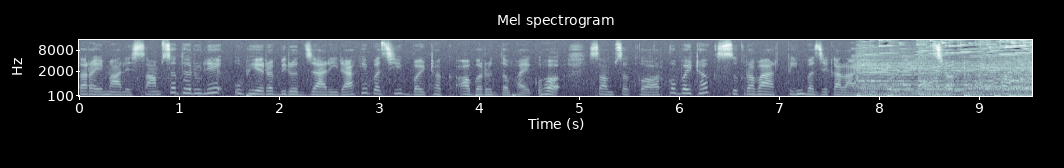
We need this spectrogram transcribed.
तर एमाले सांसदहरूले उभिएर विरोध जारी राखेपछि बैठक अवरुद्ध भएको हो। संसदको अर्को बैठक शुक्रबार तीन बजेका लागि बोलाइएको छ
